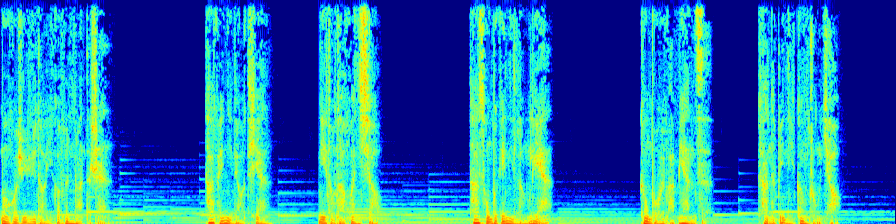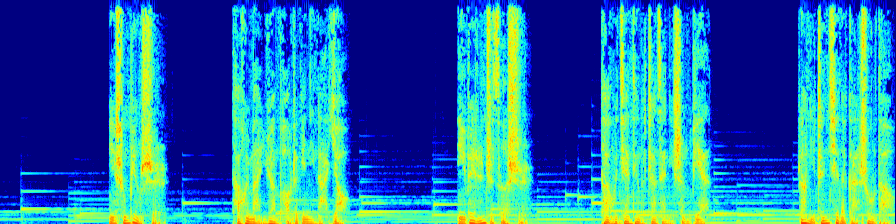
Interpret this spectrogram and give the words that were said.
莫过于遇到一个温暖的人。他陪你聊天，你逗他欢笑。他从不给你冷脸，更不会把面子看得比你更重要。你生病时。他会满医院跑着给你拿药。你被人指责时，他会坚定的站在你身边，让你真切的感受到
